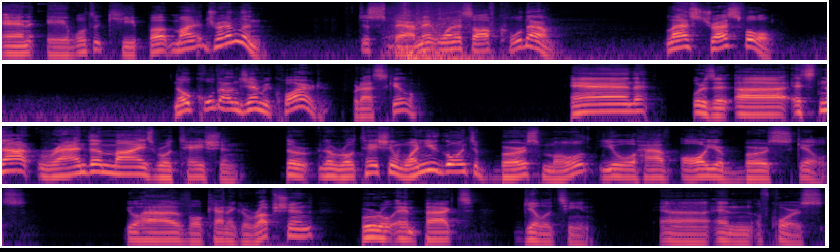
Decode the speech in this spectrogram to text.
and able to keep up my adrenaline. Just spam it when it's off cooldown. Less stressful. No cooldown gem required for that skill. And what is it? Uh, it's not randomized rotation. The, the rotation, when you go into burst mode, you will have all your burst skills. You'll have Volcanic Eruption, Brutal Impact, Guillotine. Uh, and of course,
